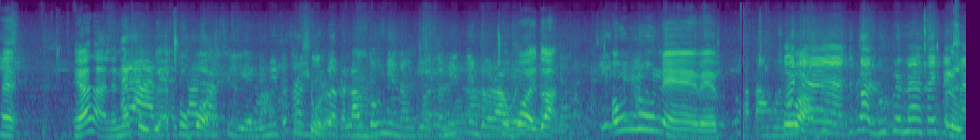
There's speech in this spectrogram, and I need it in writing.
ဟဲ့ရတာနည်းနည်းပို့ပြီးအချို့ပေါ့စီရမိမိပတ်စံသူ့အတွက်ဘယ်လောက်သုံးနေအောင်ပြောသမီးတင့်တော်တာချို့ပေါ့ရတော့အုံလို့နဲ့ပဲတောင်းဝင်ဆိုပါသူတို့ကလူပမန်းစိတ်ပအဲ့မလိုန်း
